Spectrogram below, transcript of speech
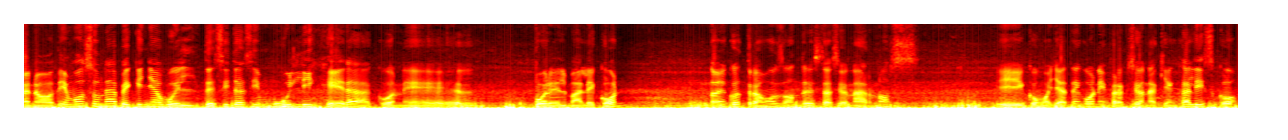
Bueno, dimos una pequeña vueltecita así muy ligera con el por el malecón. No encontramos dónde estacionarnos y como ya tengo una infracción aquí en Jalisco,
